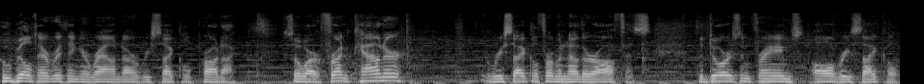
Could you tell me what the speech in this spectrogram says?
who built everything around our recycled product. So our front counter, recycled from another office. The doors and frames, all recycled.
